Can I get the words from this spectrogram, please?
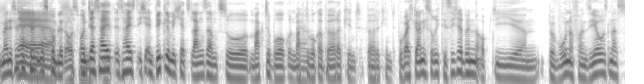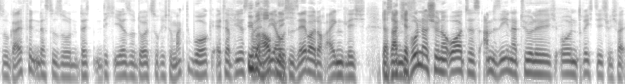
meine Töchter können das komplett auswendig. Und das heißt, das heißt, ich entwickle mich jetzt langsam zu Magdeburg und Magdeburger Börderkind. Bördekind. Wobei ich gar nicht so richtig sicher bin, ob die ähm, Bewohner von Seehausen das so geil finden, dass du so dass dich eher so doll zu Richtung Magdeburg etablierst. Überhaupt weil Seehausen nicht. selber doch eigentlich Das sag ein ich jetzt- wunderschöner Ort ist, am See natürlich und richtig. Ich weiß,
